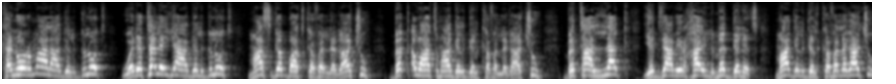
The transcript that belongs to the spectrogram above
ከኖርማል አገልግሎት ወደ ተለየ አገልግሎት ማስገባት ከፈለጋችሁ በቅባት ማገልገል ከፈለጋችሁ በታላቅ የእግዚአብሔር ኃይል መገለጽ ማገልገል ከፈለጋችሁ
